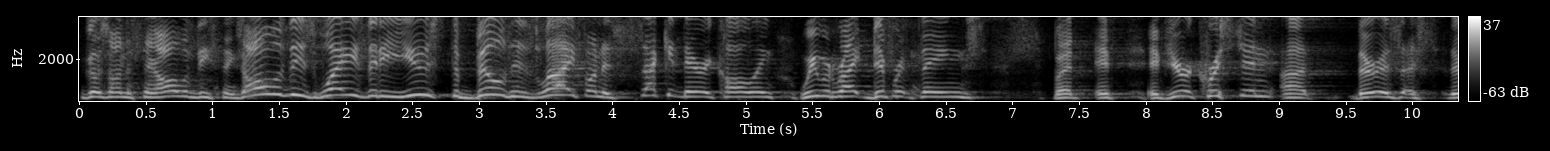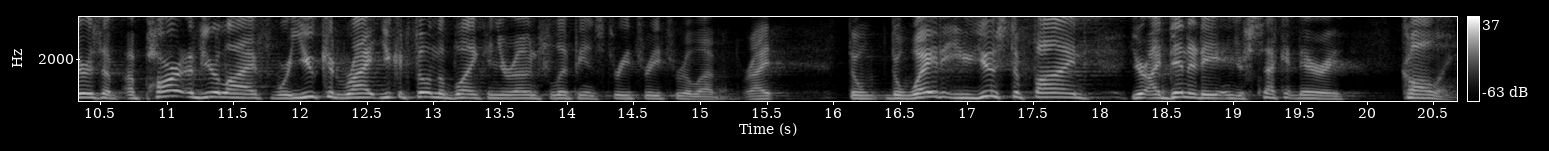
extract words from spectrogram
He goes on to say all of these things, all of these ways that he used to build his life on his secondary calling. We would write different things, but if, if you're a Christian, uh, there is, a, there is a, a part of your life where you could write, you could fill in the blank in your own Philippians 3 3 through 11, right? The, the way that you used to find your identity and your secondary calling.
